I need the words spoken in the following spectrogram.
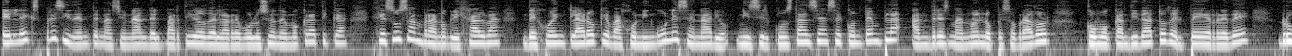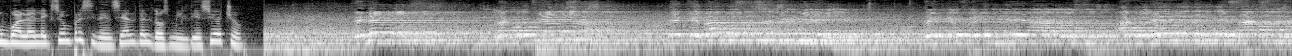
El expresidente nacional del Partido de la Revolución Democrática, Jesús Zambrano Grijalva, dejó en claro que bajo ningún escenario ni circunstancia se contempla Andrés Manuel López Obrador como candidato del PRD rumbo a la elección presidencial del 2018. Tenemos la confianza de que vamos a salir bien, de que frente a los agoreros del desastre,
